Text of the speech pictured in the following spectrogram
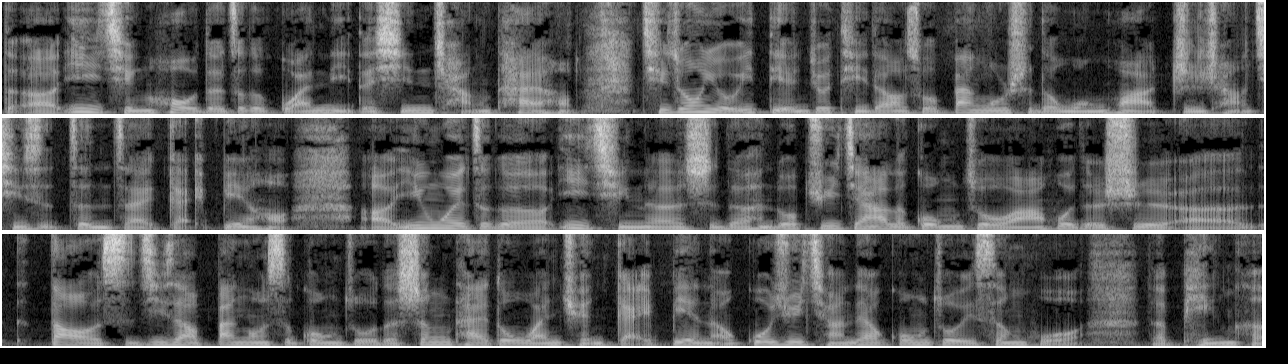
的呃，疫情后的这个管理的新常态哈。其中有一点就提到说，办公室的文化、职场其实正在改变哈啊，因为这个疫情呢，使得很多居家的工作啊，或者是呃，到实际上办公室工作的生态都完全改变了。过去强调工作与生活的平衡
